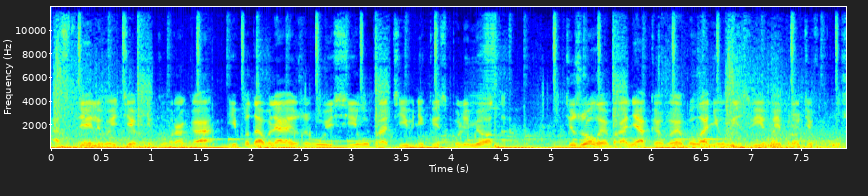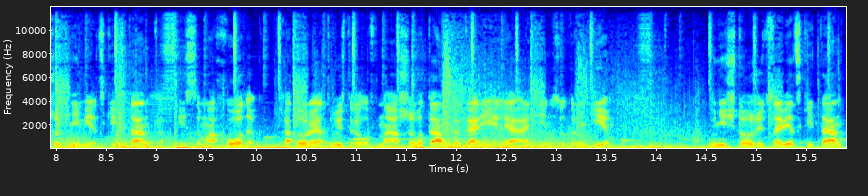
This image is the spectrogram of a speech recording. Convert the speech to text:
отстреливая технику врага и подавляя живую силу противника из пулемета. Тяжелая броня КВ была неуязвимой против пушек немецких танков и самоходок, которые от выстрелов нашего танка горели один за другим. Уничтожить советский танк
